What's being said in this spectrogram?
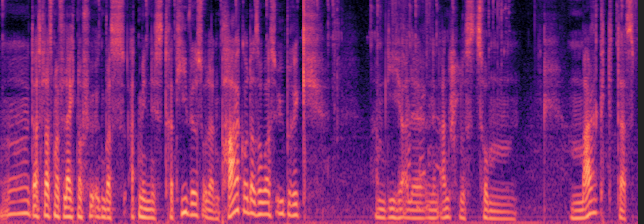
Das lassen wir vielleicht noch für irgendwas Administratives oder einen Park oder sowas übrig. Haben die hier alle einen Anschluss zum Markt. Das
